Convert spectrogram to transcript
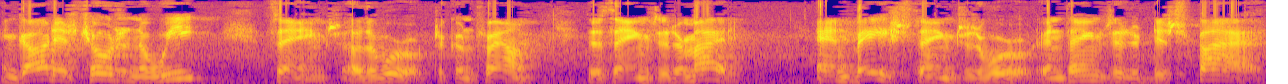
And God has chosen the weak things of the world to confound the things that are mighty. And base things of the world, and things that are despised,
